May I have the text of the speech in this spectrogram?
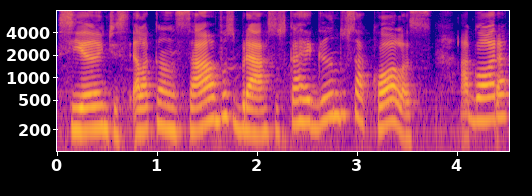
Se antes ela cansava os braços carregando sacolas, agora,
